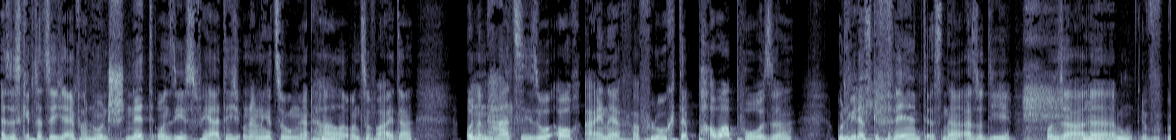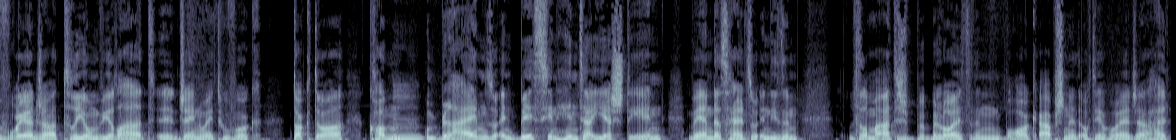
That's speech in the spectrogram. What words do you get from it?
also es gibt tatsächlich einfach nur einen Schnitt und sie ist fertig und angezogen, hat Haare mhm. und so weiter. Und dann mhm. hat sie so auch eine verfluchte Powerpose und wie das gefilmt ist, ne? Also die, unser mhm. äh, Voyager Triumvirat äh, Janeway Tuvok Doktor kommen mhm. und bleiben so ein bisschen hinter ihr stehen, während das halt so in diesem dramatisch beleuchteten Borg-Abschnitt auf der Voyager halt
